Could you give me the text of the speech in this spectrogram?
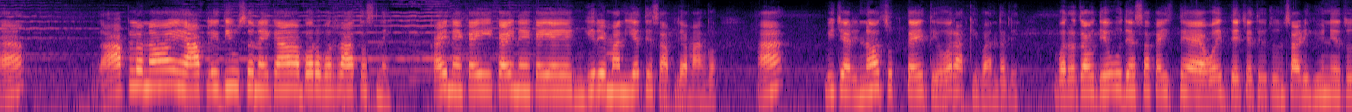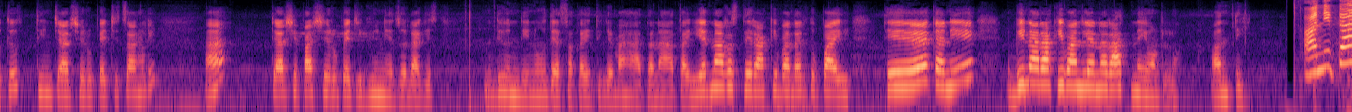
हा आपलं नाही आपले दिवस नाही का बरोबर राहतच नाही. काही नाही काही काही नाही काही गिरेमान येतेच आपल्या मागं. हा? बिचारी न चुकता येते हो राखी बांधाली बरं जाऊ दे उद्या सकाळीच त्या वैद्याच्या तिथून साडी घेऊन येतो तू तीन चारशे रुपयाची चांगली. हा? चारशे पाचशे रुपयाची घेऊन येतो लागेच. देऊन देईन उद्या सकाळी तिथे माझ्या हातानं आता येणारच ते राखी बांधायला तू पायी. ते कानी बिना राखी बांधल्यानं राहत नाही म्हटलं अंती अनिता?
